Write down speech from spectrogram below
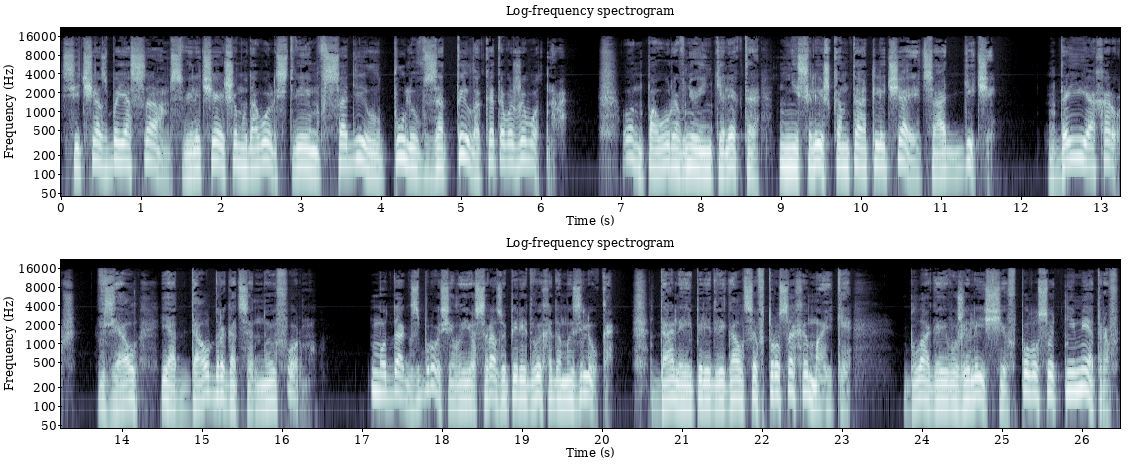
сейчас бы я сам с величайшим удовольствием всадил пулю в затылок этого животного. Он по уровню интеллекта не слишком-то отличается от дичи. Да и я хорош. Взял и отдал драгоценную форму. Мудак сбросил ее сразу перед выходом из люка. Далее передвигался в трусах и майке. Благо его жилище в полусотни метров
